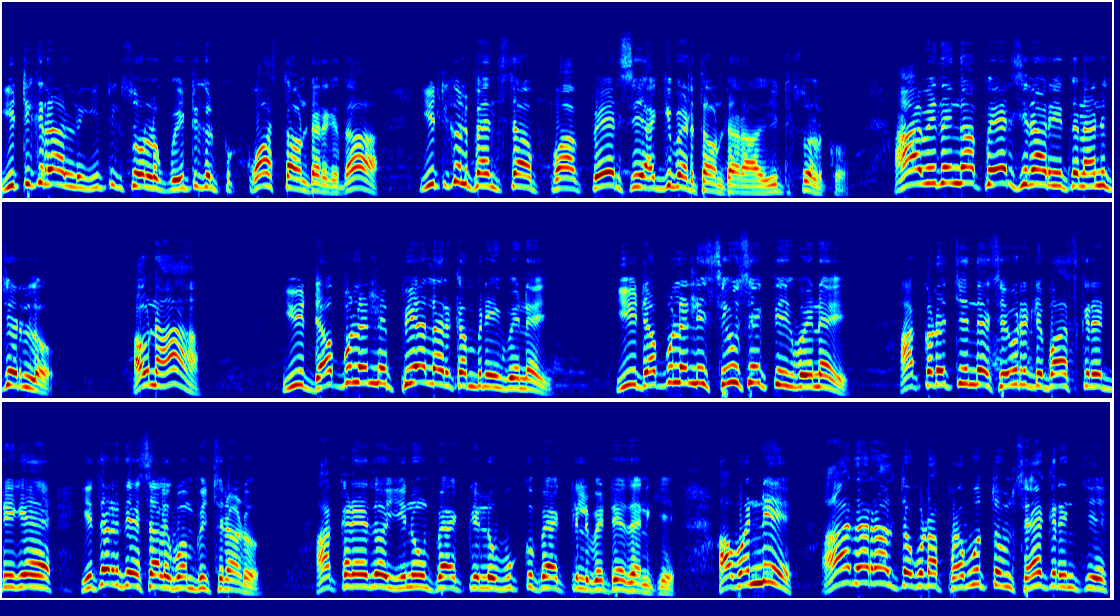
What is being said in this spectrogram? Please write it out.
ఇటుకరాళ్ళు ఇటుక సోళ్ళకు ఇటుకలు కోస్తూ ఉంటారు కదా ఇటుకలు పెంచుతా పేర్చి అగ్గి పెడతా ఉంటారు ఆ ఇటుక సోళ్ళకు. ఆ విధంగా పేర్చినారు ఇతని అనుచరులు. అవునా? ఈ డబ్బులన్నీ పిఎల్ఆర్ కంపెనీకి పోయినాయి. ఈ డబ్బులన్నీ శివశక్తికి పోయినాయి. అక్కడ వచ్చిందే శివరెడ్డి భాస్కర్ రెడ్డికి ఇతర దేశాలకు పంపించినాడు. అక్కడేదో ఇనుము ఫ్యాక్టరీలు ఉక్కు ఫ్యాక్టరీలు పెట్టేదానికి. అవన్నీ ఆధారాలతో కూడా ప్రభుత్వం సేకరించి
